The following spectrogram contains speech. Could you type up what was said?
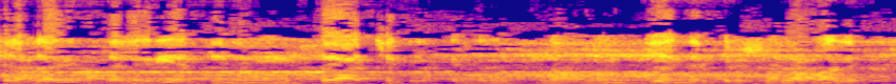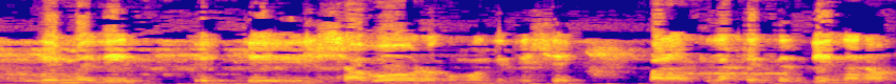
Que las lágrimas de alegría tienen un pH que la gente no, no entiende, pero es una forma de, medir este, el sabor o como que dice, para que la gente entienda, ¿no?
